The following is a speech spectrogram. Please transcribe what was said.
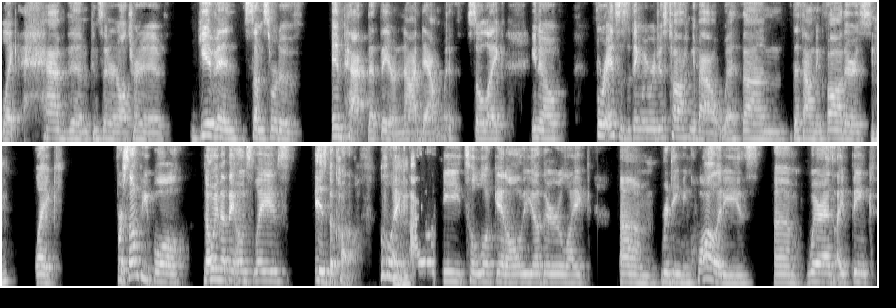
like have them consider an alternative given some sort of impact that they are not down with. So like you know for instance, the thing we were just talking about with um, the founding fathers, mm-hmm. like for some people, knowing that they own slaves is the cutoff. like mm-hmm. I don't need to look at all the other like um, redeeming qualities. Um, whereas I think,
